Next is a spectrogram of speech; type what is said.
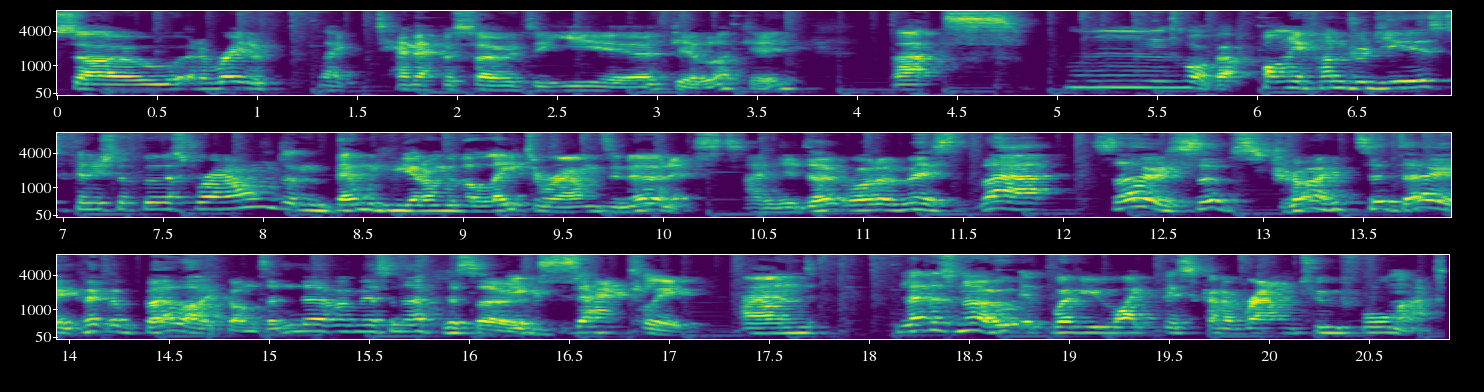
So, at a rate of like 10 episodes a year, If you're lucky. that's mm, what, about 500 years to finish the first round, and then we can get on with the later rounds in earnest. And you don't want to miss that. So subscribe today and click the bell icon to never miss an episode. Exactly. And let us know whether you like this kind of round two format.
